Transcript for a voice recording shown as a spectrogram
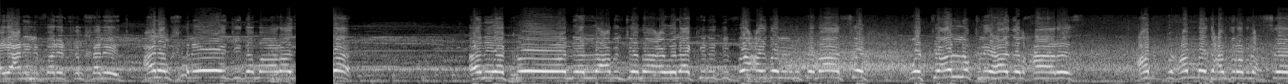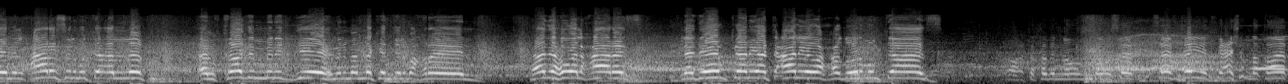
يعني لفريق الخليج. على الخليج إذا ما أراد أن يكون اللعب الجماعي ولكن الدفاع أيضا المتماسك والتألق لهذا الحارس عبد محمد عبد رب الحسين الحارس المتألق القادم من الديه من مملكة البحرين. هذا هو الحارس. لديه إمكانيات عالية وحضور ممتاز. أعتقد إنه مسوي save. save جيد في 10 دقائق.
